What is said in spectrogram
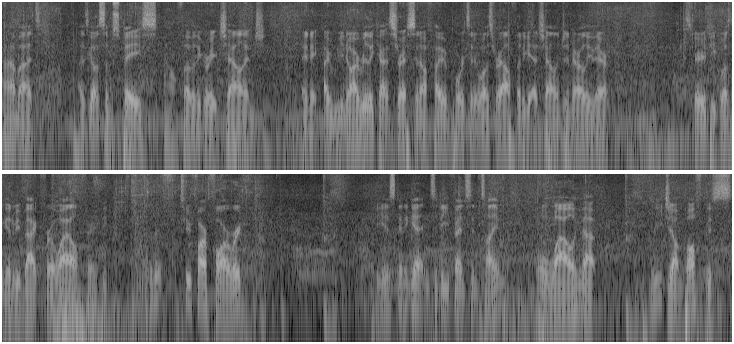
Ahmad has got some space. Alpha with a great challenge. And it, I, you know, I really can't stress enough how important it was for Alpha to get a challenge in early there. Fairy Peak wasn't going to be back for a while. Fairy Peak a little bit too far forward. But he is going to get into defense in time. Oh, wow, look at that. Re-jump off this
